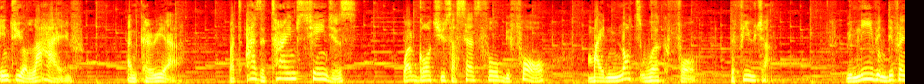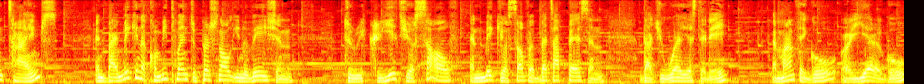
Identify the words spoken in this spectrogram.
into your life and career, but as the times changes, what got you successful before might not work for the future. We live in different times, and by making a commitment to personal innovation, to recreate yourself and make yourself a better person that you were yesterday, a month ago, or a year ago,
